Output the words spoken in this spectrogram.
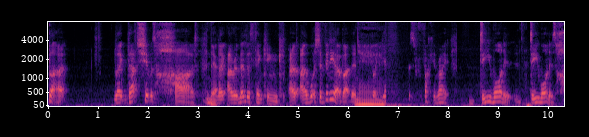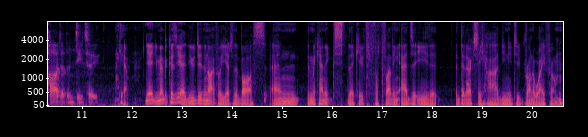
but like that shit was hard. Yeah. Like I remember thinking, I, I watched a video about this, Yeah. but yeah, it's fucking right. D one is D one is harder than D two. Yeah, Yeah, you remember because yeah, you do the nightfall, you get to the boss, and the mechanics they keep f- flooding ads at you that that are actually hard. You need to run away from.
